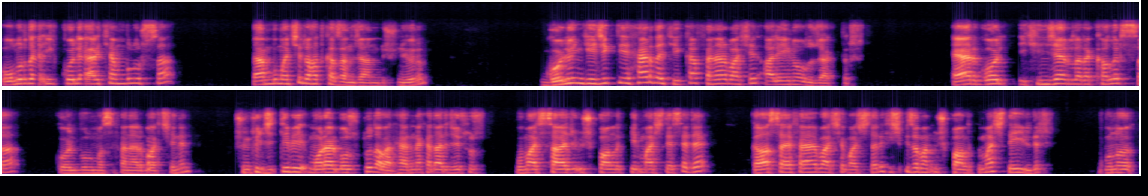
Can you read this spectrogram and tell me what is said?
olur da ilk golü erken bulursa ben bu maçı rahat kazanacağını düşünüyorum. Golün geciktiği her dakika Fenerbahçe'nin aleyhine olacaktır. Eğer gol ikinci yarılara kalırsa gol bulması Fenerbahçe'nin çünkü ciddi bir moral bozukluğu da var. Her ne kadar Jesus bu maç sadece 3 puanlık bir maç dese de Galatasaray Fenerbahçe maçları hiçbir zaman 3 puanlık bir maç değildir. Bunu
